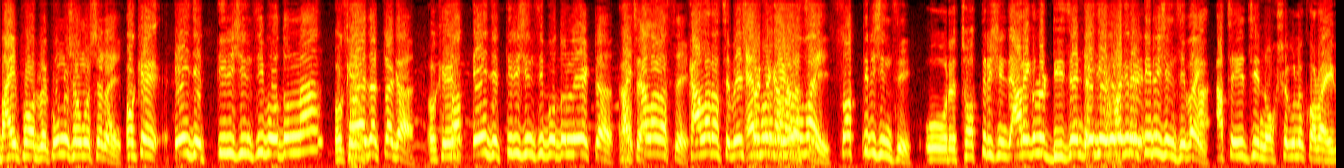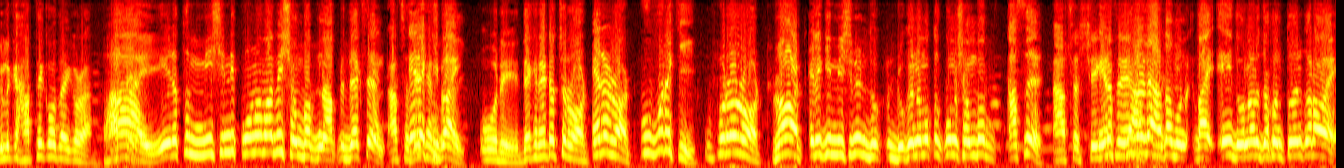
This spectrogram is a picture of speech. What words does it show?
ভাই পড়বে কোনো সমস্যা নাই। ওকে এই যে তিরিশ ইঞ্চি বোতল না Okay. ছয় হাজার টাকা। Okay. সব- এই যে তিরিশ ইঞ্চি বোতল নিয়ে একটা আচ্ছা। কালার আছে। Colour আছে, বেশ কয়েকটা colour আছে। ভাই ছত্রিশ ইঞ্চি। ওরে ছত্রিশ ইঞ্চি। আর এগুলো ডিজাইন এই যে এগুলো 30 ইঞ্চি ভাই। আচ্ছা এই যে নকশাগুলো করা এগুলোকে হাতে কোথায় করা? ভাই এটা তো মেশিনে কোনোভাবেই সম্ভব না আপনি দেখছেন? আচ্ছা দেখেন। কি ভাই? ওরে দেখেন এটা হচ্ছে রড এটা রড উপরে কি? উপরেও রড রড এটা কি মেশিনে ঢুকানোর মতো কোনো সম্ভব আছে? আচ্ছা সেক্ষেত্রে। ভাই এই দোলার যখন তৈরি করা হয়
